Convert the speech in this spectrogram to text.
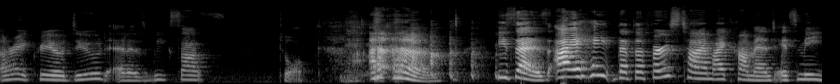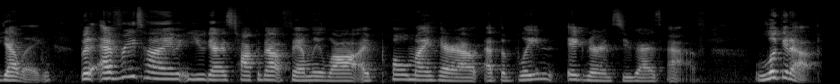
All right, Creo dude and his weak sauce tool. he says, I hate that the first time I comment, it's me yelling. But every time you guys talk about family law, I pull my hair out at the blatant ignorance you guys have. Look it up.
